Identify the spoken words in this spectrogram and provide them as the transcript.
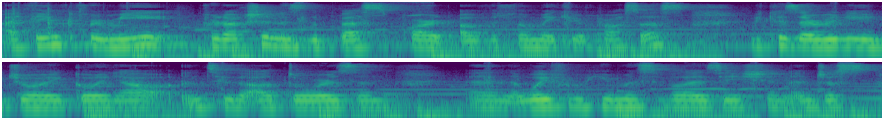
I think for me, production is the best part of the filmmaking process because I really enjoy going out into the outdoors and, and away from human civilization and just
